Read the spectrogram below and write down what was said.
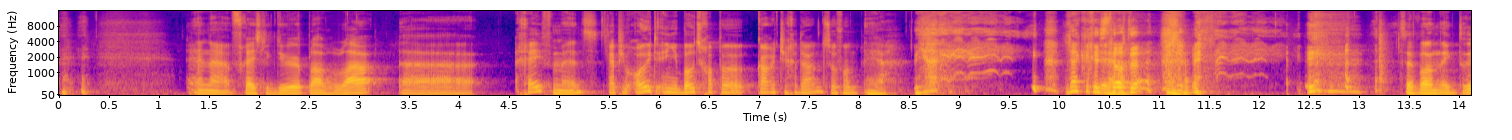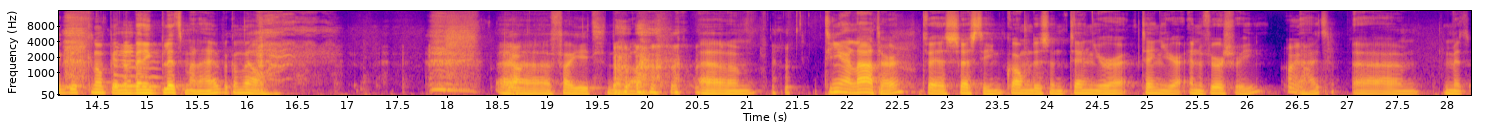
en nou, vreselijk duur, bla bla bla. Een gegeven moment... Heb je hem ooit in je boodschappenkarretje gedaan? Zo van, Ja. lekker is Ja. dat, hè? Zo van, ik druk dit knopje en dan ben ik blitz, maar dan heb ik hem wel. Eh, Ja. Failliet dan wel. Ehm, tien jaar later, 2016, kwam dus een 10-year 10 year anniversary Oh ja. uit. Ehm, met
